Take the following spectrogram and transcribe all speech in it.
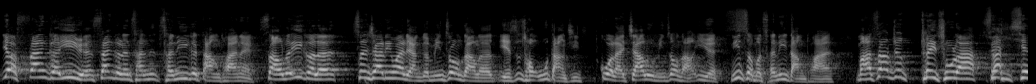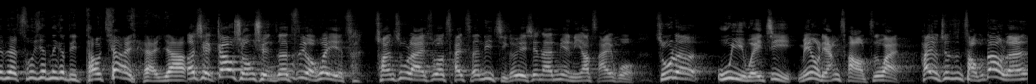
要三个议员，三个人才能成立一个党团，哎，少了一个人，剩下另外两个民众党的，也是从无党籍过来加入民众党议员，你怎么成立党团？马上就退出啦。所以现在出现那个李桃恰呀呀，而且高雄选择自由会也传传出来说，才成立几个月，现在面临要拆伙，除了无以为继、没有粮草之外，还有就是找不到人。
